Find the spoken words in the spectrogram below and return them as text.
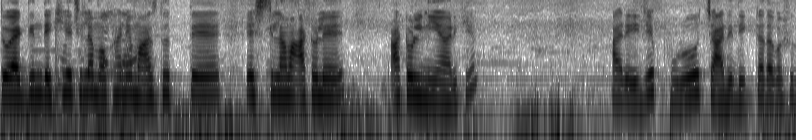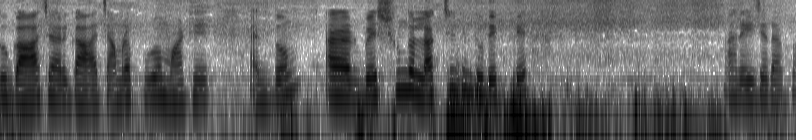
তো একদিন দেখিয়েছিলাম ওখানে মাছ ধরতে এসছিলাম আটলে, আটল নিয়ে আর কি। আর এই যে পুরো চারিদিকটা দেখো, শুধু গাছ আর গাছ। আমরা পুরো মাঠে একদম, আর বেশ সুন্দর লাগছে কিন্তু দেখতে। আর এই যে দেখো।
